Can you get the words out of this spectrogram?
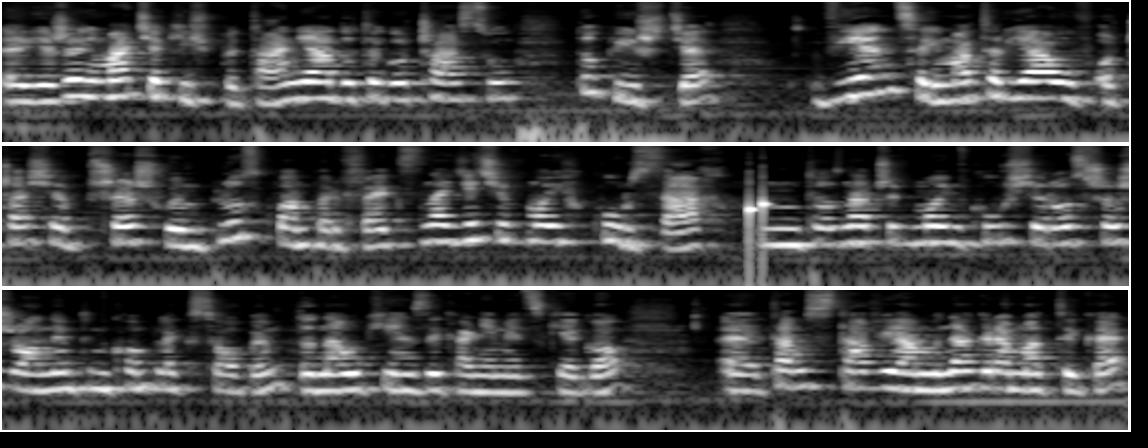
Jeżeli macie jakieś pytania do tego czasu, to piszcie. Więcej materiałów o czasie przeszłym plus Perfect znajdziecie w moich kursach, mm, to znaczy w moim kursie rozszerzonym, tym kompleksowym do nauki języka niemieckiego. E, tam stawiam na gramatykę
